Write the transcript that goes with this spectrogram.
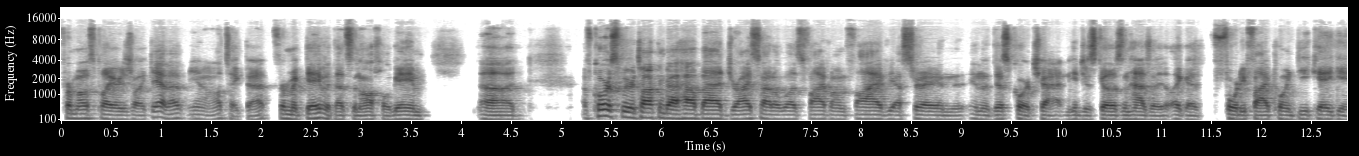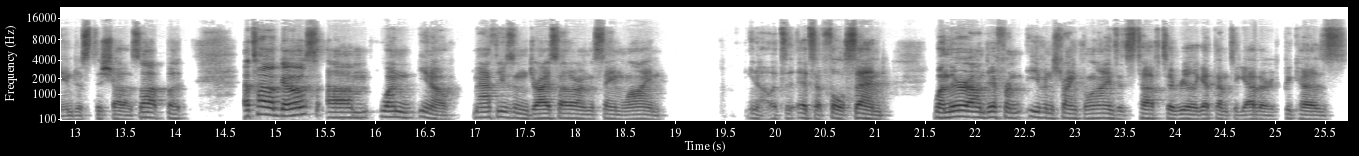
for most players, like, yeah, that you know, I'll take that. For McDavid, that's an awful game. Uh, of course, we were talking about how bad Draisaitl was five on five yesterday in the in the Discord chat, and he just goes and has a like a 45 point DK game just to shut us up. But that's how it goes. Um, when you know Matthews and Draisaitl are on the same line, you know it's a, it's a full send. When they're on different even strength lines, it's tough to really get them together because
